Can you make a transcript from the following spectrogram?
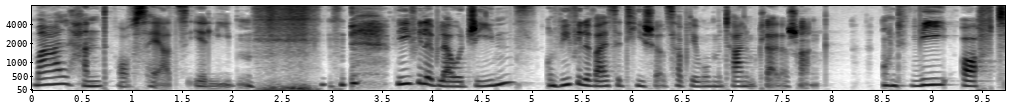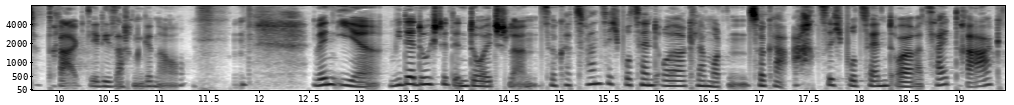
Mal Hand aufs Herz, ihr Lieben. Wie viele blaue Jeans und wie viele weiße T-Shirts habt ihr momentan im Kleiderschrank? Und wie oft tragt ihr die Sachen genau? Wenn ihr, wie der Durchschnitt in Deutschland, circa 20 Prozent eurer Klamotten, circa 80 Prozent eurer Zeit tragt,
